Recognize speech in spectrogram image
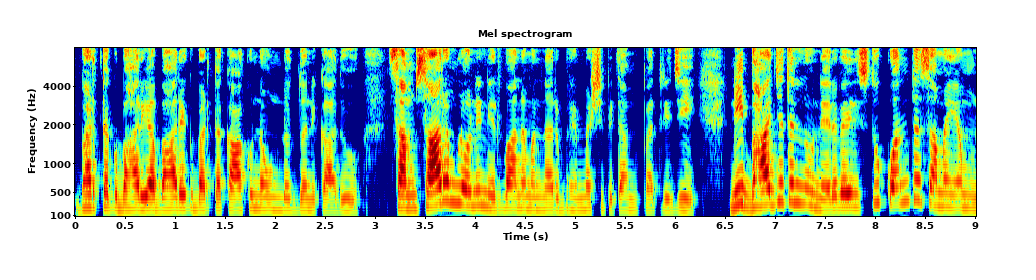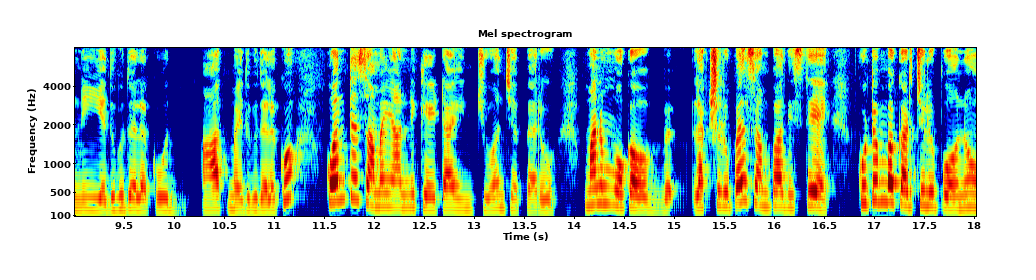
భర్తకు భార్య భార్యకు భర్త కాకుండా ఉండొద్దు అని కాదు. సంసారంలోనే నిర్వాణం అన్నారు బ్రహ్మర్షి పితాంపత్రిజీ నీ బాధ్యతలు నువ్వు నెరవేరుస్తూ కొంత సమయం నీ ఎదుగుదలకు ఆత్మ ఎదుగుదలకు కొంత సమయాన్ని కేటాయించు అని చెప్పారు. మనం ఒక లక్ష రూపాయలు సంపాదిస్తే కుటుంబ ఖర్చులు పోను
